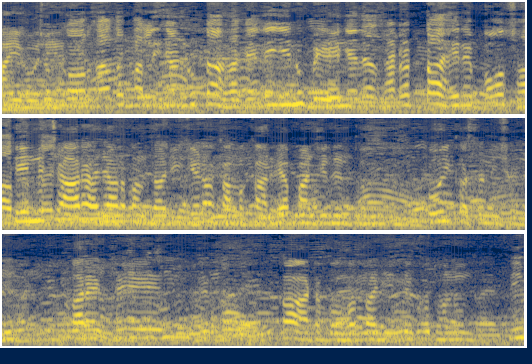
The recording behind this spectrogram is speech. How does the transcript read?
ਆਏ ਹੋਏ ਨੇ। ਚਮਕੌਰ ਸਾਹਿਬ ਤੋਂ ਪਰਲੀ ਸਾਈਡ ਨੂੰ ਢਾਹਾ ਕਹਿੰਦੇ ਜੀ ਇਹਨੂੰ ਬੇਟ ਕਹਿੰਦੇ। ਸਾਡਾ ਢਾਹੇ ਨੇ ਬਹੁਤ ਸਾਥ ਤਿੰਨ ਦਿੱਤਾ ਜੀ। 4000 ਬੰਦਾ ਜੀ ਜਿਹੜਾ ਕੰਮ ਕਰ ਰਿਹਾ 5 ਦਿਨ ਤੋਂ ਕੋਈ ਕਸਰ ਨਹੀਂ ਛੱਡੀ। ਪਰ ਇੱਥੇ ਦੇਖੋ ਘਾਟ ਬਹੁਤ ਆ ਜੀ। ਦੇਖੋ ਤੁਹਾਨੂੰ ਨਹੀਂ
